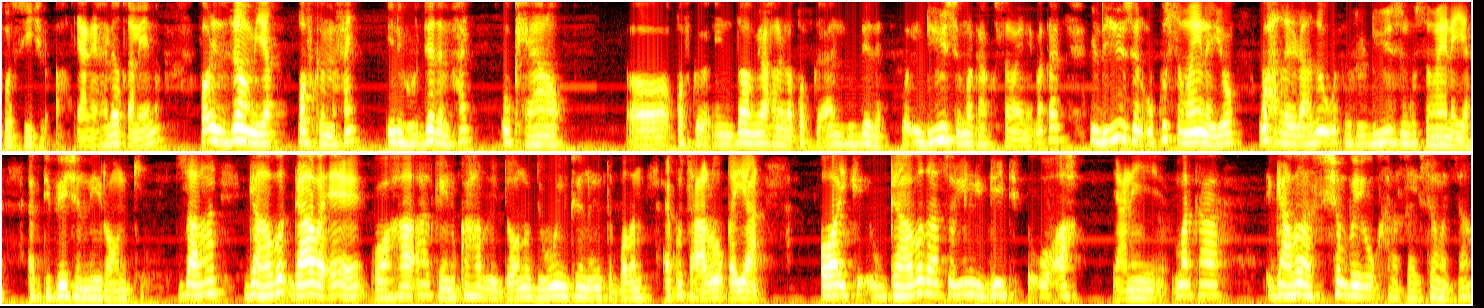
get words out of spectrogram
procedure ah. Yani xaalad qaleeno for insomnia qofka maxay? Inuu hurdada maxay? U keeno. Oo qofka insomnia waxa la qofka aan hurdada oo inducer markaa ku sameynaya marka inducer uu ku sameynayo wax la yidhaahdo wuxuu reducing ku sameynaya activation neuronki tusaale ahaan gaabo gaaba ee oo halkaynu ka hadli doono dawooyinkeenu inta badan ay ku tacalluqayaan oo ay gaabadaasoo linga gate u ah. Yacni markaa gaabadaas shan bay u kala qaybsamaysaa.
